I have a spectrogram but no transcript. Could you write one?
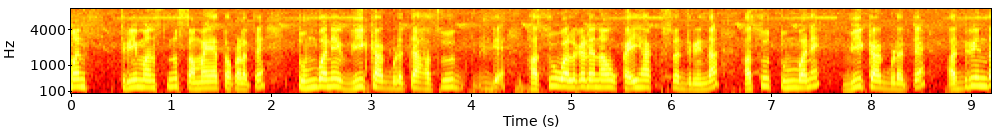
ಮಂತ್ಸ್ ತ್ರೀ ಮಂತ್ಸ್ನು ಸಮಯ ತೊಗೊಳುತ್ತೆ. ತುಂಬಾ ವೀಕ್ ಆಗಿಬಿಡುತ್ತೆ. ಹಸುಗೆ, ಹಸು ಒಳಗಡೆ ನಾವು ಕೈ ಹಾಕಿಸೋದ್ರಿಂದ ಹಸು ತುಂಬಾ ವೀಕ್ ಆಗಿಬಿಡುತ್ತೆ. ಅದರಿಂದ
